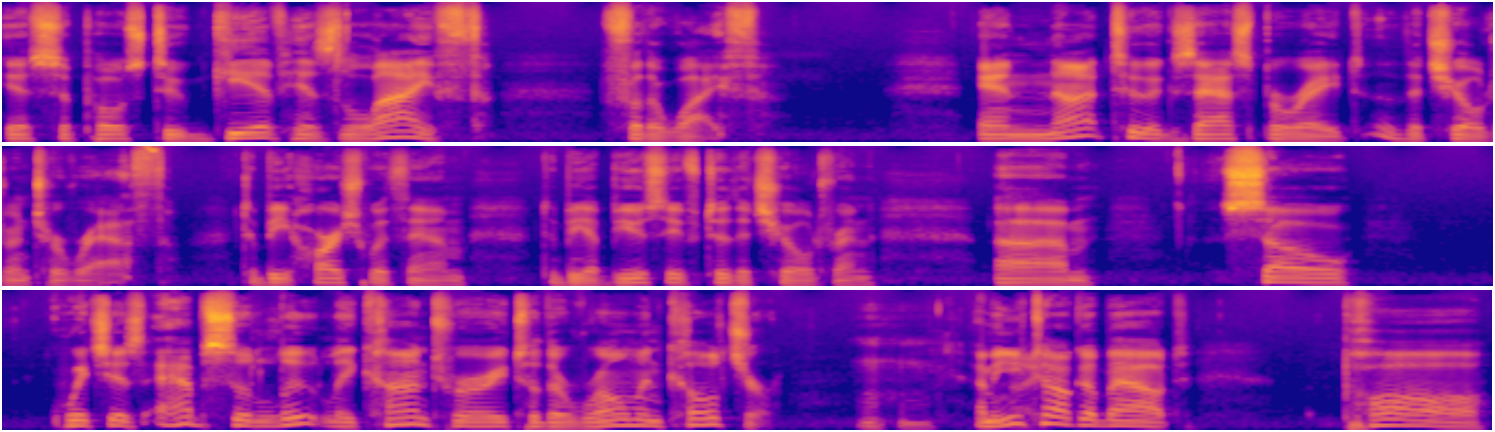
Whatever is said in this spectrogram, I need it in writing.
is supposed to give his life for the wife and not to exasperate the children to wrath, to be harsh with them, to be abusive to the children. Um, so which is absolutely contrary to the Roman culture. Mm-hmm. I mean, you right. talk about Paul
